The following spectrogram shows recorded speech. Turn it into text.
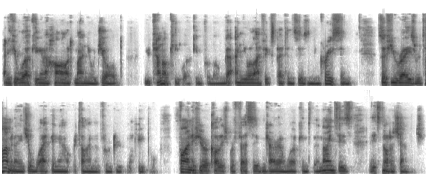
And if you're working in a hard manual job, you cannot keep working for longer and your life expectancy isn't increasing. So if you raise retirement age, you're wiping out retirement for a group of people. Fine if you're a college professor, you can carry on working to their 90s. It's not a challenge.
